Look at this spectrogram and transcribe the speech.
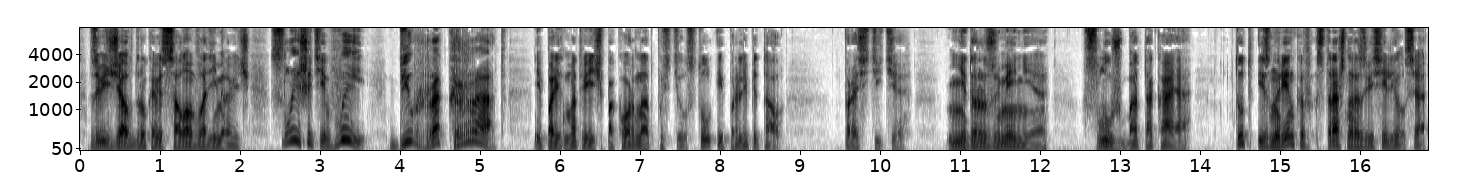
— завизжал вдруг Авессалом Владимирович. «Слышите, вы, Бюрократ!» Ипполит Матвеевич покорно отпустил стул и пролепетал. «Простите, недоразумение, служба такая». Тут Изнуренков страшно развеселился.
